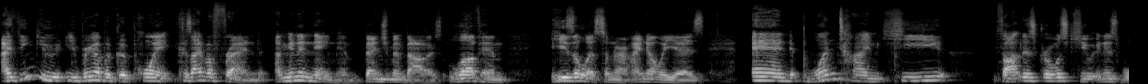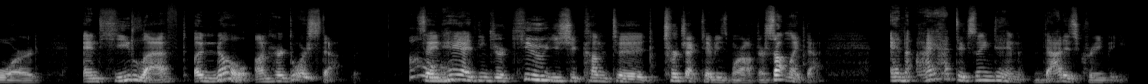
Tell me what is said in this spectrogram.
I think you you bring up a good point because I have a friend. I'm gonna name him Benjamin mm-hmm. Bowers. Love him. He's a listener. I know he is. And one time he thought this girl was cute in his ward, and he left a note on her doorstep Oh. saying, "Hey, I think you're cute. You should come to church activities more often, or something like that." And I had to explain to him that is creepy.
